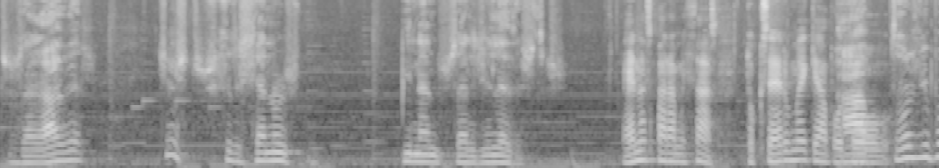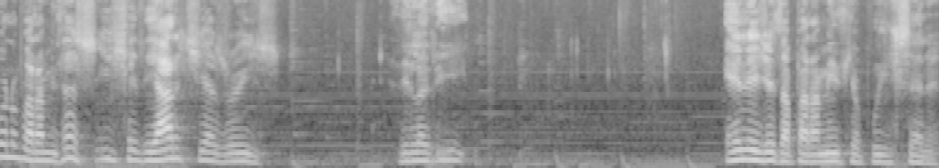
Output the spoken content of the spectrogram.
στους αγάδες και στους χριστιανούς που πίναν τους αργιλέδες τους. Ένας παραμυθάς. Το ξέρουμε και από το... Αυτός λοιπόν ο παραμυθάς είχε διάρκεια ζωής. Δηλαδή έλεγε τα παραμύθια που ήξερε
